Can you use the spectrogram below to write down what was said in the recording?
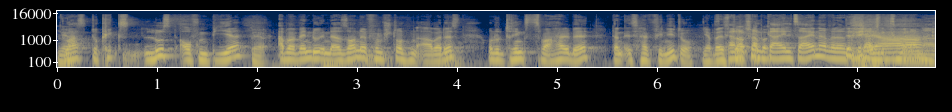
Du hast, du kriegst Lust auf ein Bier, Ja. aber wenn du in der Sonne fünf Stunden arbeitest und du trinkst zwei halbe, dann ist halt finito. Ja, aber es Kann ist auch schon aber, geil sein, aber dann vielleicht nichts mehr danach.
